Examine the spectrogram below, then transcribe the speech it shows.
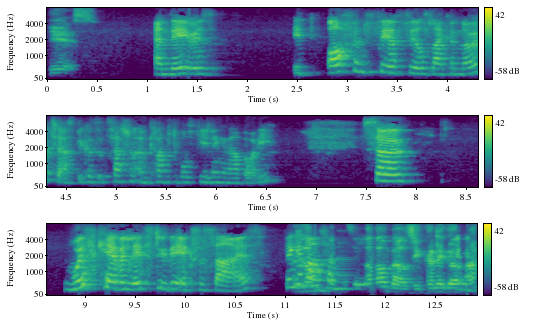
Yes. And there is, it often fear feels like a no to us because it's such an uncomfortable feeling in our body. So, with Kevin, let's do the exercise. Think alarm about bells, alarm bells. You kind of go, I'm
